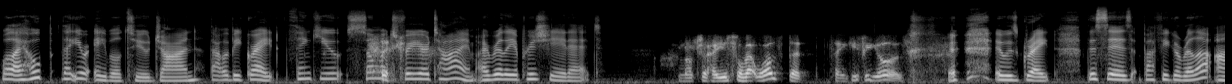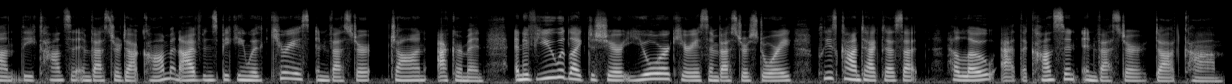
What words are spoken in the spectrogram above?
Well, I hope that you're able to, John. That would be great. Thank you so much for your time. I really appreciate it. I'm not sure how useful that was, but Thank you for yours. it was great. This is Buffy Gorilla on theconstantinvestor.com, and I've been speaking with curious investor John Ackerman. And if you would like to share your curious investor story, please contact us at hello at theconstantinvestor.com.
